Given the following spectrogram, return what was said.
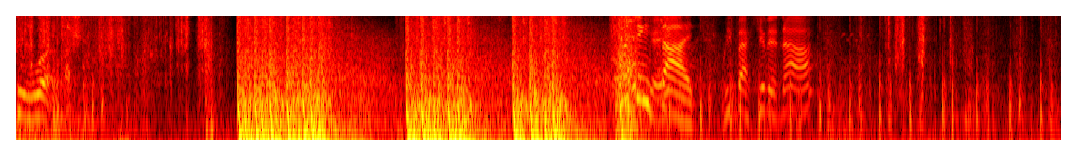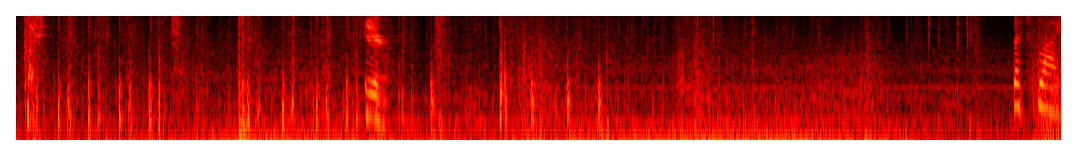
to work? Switching Okay. sides. We back in it now. Here. Let's fly.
